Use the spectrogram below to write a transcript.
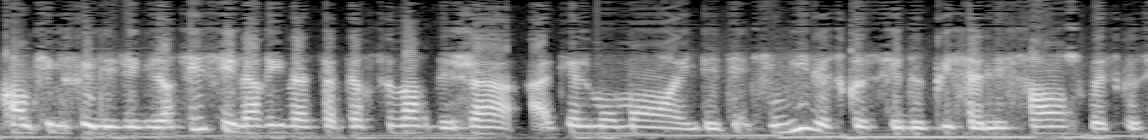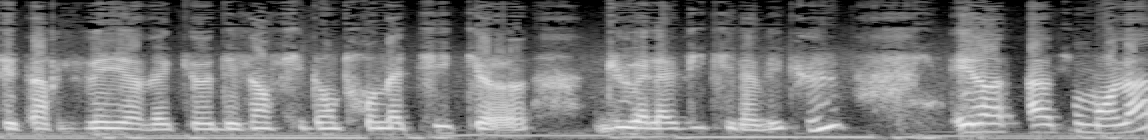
Quand il fait les exercices, il arrive à s'apercevoir déjà à quel moment il était timide. Est-ce que c'est depuis sa naissance ou est-ce que c'est arrivé avec euh, des incidents traumatiques euh, dus à la vie qu'il a vécue? Et à, ce moment-là,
